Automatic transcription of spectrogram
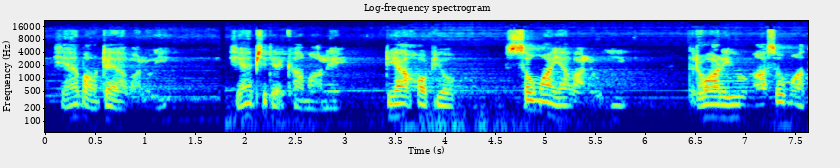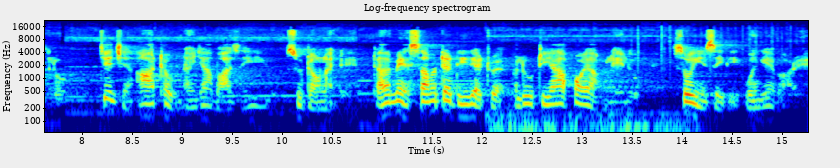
။ရဟန်းပေါင်တက်ရပါလို့ဤ။ရဟန်းဖြစ်တဲ့အခါမှာလဲတရားဟောပြောဆုံးမရပါလို့ဤ။တရားတွေကိုငါဆုံးမသလိုကြင့်ကြံအားထုတ်နိုင်ကြပါစေဆူတောင်းလိုက်တယ်။ဒါပေမဲ့စာမတက်သေးတဲ့အတွက်ဘလို့တရားဟောရမလဲလို့စိုးရင်စိတ်တွေဝင်ခဲ့ပါတယ်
